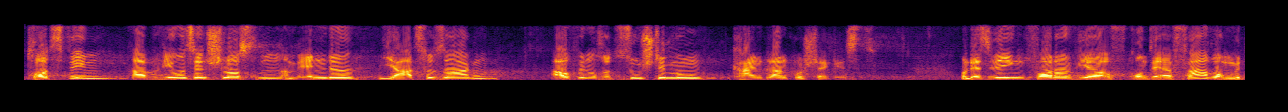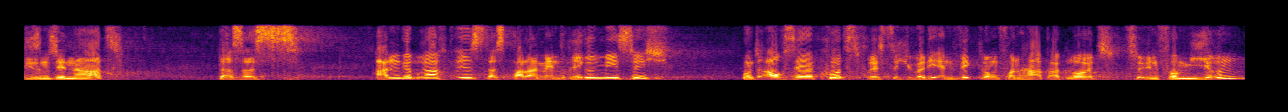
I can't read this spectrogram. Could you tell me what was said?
Trotzdem haben wir uns entschlossen, am Ende Ja zu sagen auch wenn unsere Zustimmung kein Blankoscheck ist. Und deswegen fordern wir aufgrund der Erfahrung mit diesem Senat, dass es angebracht ist, das Parlament regelmäßig und auch sehr kurzfristig über die Entwicklung von Hapag-Lloyd zu informieren.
